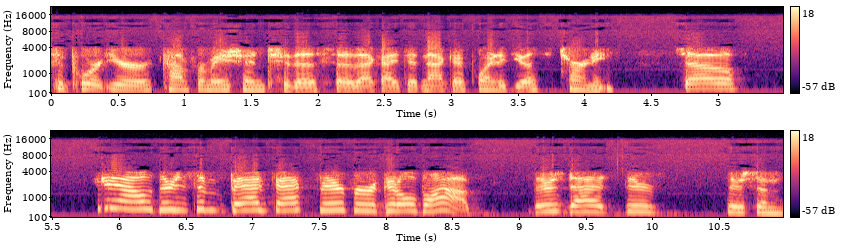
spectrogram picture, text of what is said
support your confirmation to this. So that guy did not get appointed U.S. attorney. So, you know, there's some bad facts there for a good old Bob. There's not, there, there's some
